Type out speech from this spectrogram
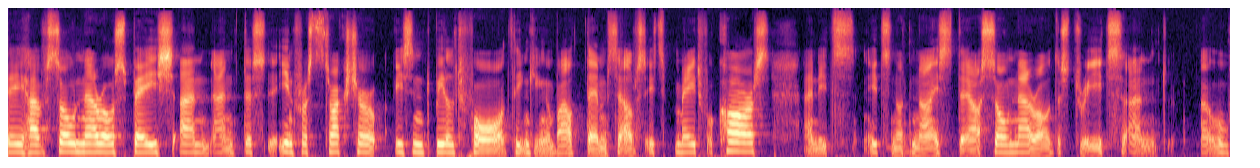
they have so narrow space and and this infrastructure isn't built for thinking about themselves. It's made for cars and it's it's not nice. They are so narrow the streets and oh,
